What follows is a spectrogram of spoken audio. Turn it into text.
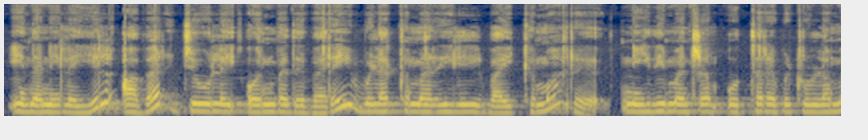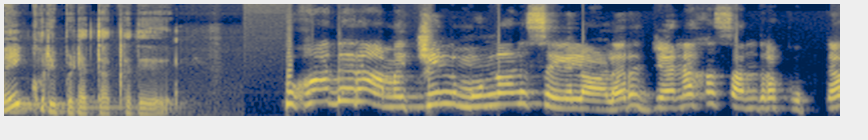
இந்த நிலையில் அவர் ஜூலை ஒன்பது வரை விளக்கமறியலில் வைக்குமாறு நீதிமன்றம் உத்தரவிட்டுள்ளமை குறிப்பிடத்தக்கது. சுகாதார அமைச்சின் முன்னாள் செயலாளர் ஜனக சந்திரகுப்த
